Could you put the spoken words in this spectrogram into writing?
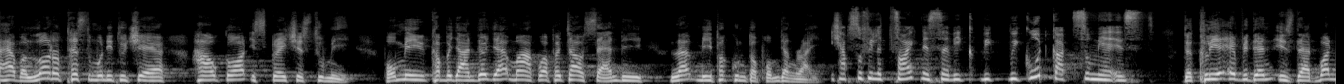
I have a lot of testimony to share how God is gracious to me ผมมีคำพยานเยอะแยะมากว่าพระเจ้าแสนดี และมีพระคุณต่อผมอย่างไร Ich habe so viele Zeugnisse, wie, wie, wie gut Gott zu mir ist. The clear evidence is that one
